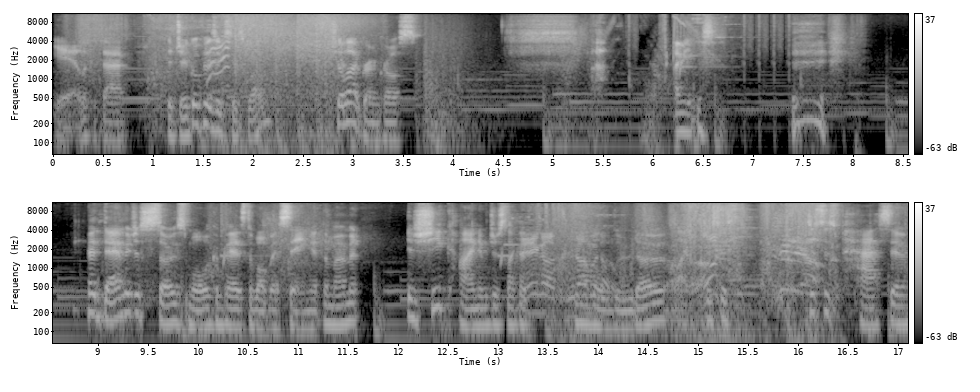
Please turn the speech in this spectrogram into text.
Yeah, look at that. The jiggle physics as well. Chill out, Grand Cross. I mean, her damage is so small compared to what we're seeing at the moment. Is she kind of just like a, another Ludo? Like, just this, just this passive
